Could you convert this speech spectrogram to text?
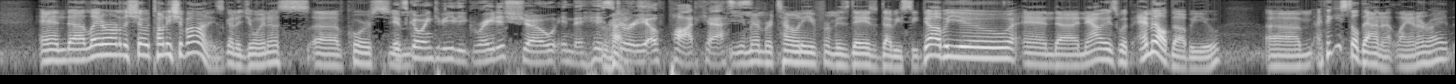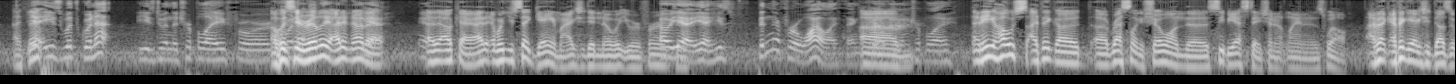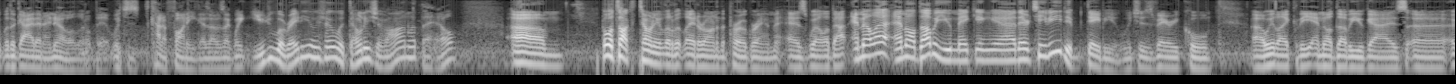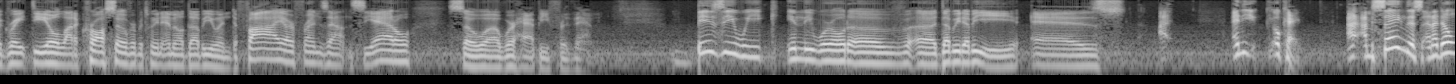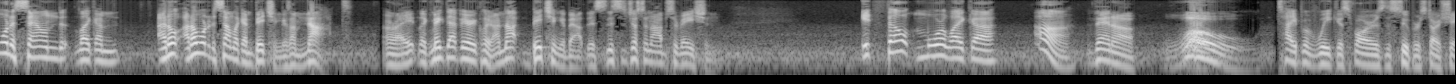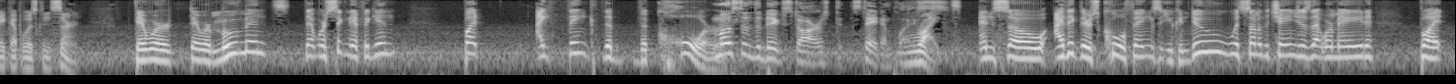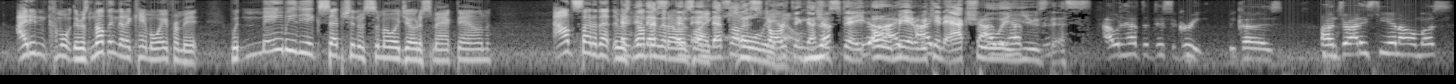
And uh, later on in the show, Tony Schiavone is going to join us. Uh, of course, you, It's going to be the greatest show in the history Right. of podcasts. you remember Tony from his days with WCW, and uh, now he's with MLW. Um, I think he's still down in Atlanta, right? I think. Yeah, he's with Gwinnett. He's doing the AAA for. oh, is he really? I didn't know that. Yeah, yeah. Uh, okay, I, when you said game, I actually didn't know what you were referring Oh to. yeah, yeah. He's been there for a while, I think. yeah, Um, doing AAA. and he hosts, I think, a, a wrestling show on the CBS station in Atlanta as well. I think I think he actually does it with a guy that I know a little bit, which is kind of funny because I was like, "Wait, you do a radio show with Tony Schiavone? What the hell?" Um, but we'll talk to Tony a little bit later on in the program as well about ML- MLW making uh, their TV de- debut, which is very cool. Uh, we like the MLW guys uh, a great deal. A lot of crossover between MLW and Defy, our friends out in Seattle. So uh, we're happy for them busy week in the world of uh, WWE as I and you, okay, I, I'm saying this and I don't want to sound like I'm I don't I don't want it to sound like I'm bitching because I'm not. All right, like make that very clear. I'm not bitching about this. This is just an observation. It felt more like a uh than a whoa type of week as far as the superstar shakeup was concerned. There were there were movements that were significant, but I think the the core Most of the big stars d- stayed in place. Right. And so I think there's cool things that you can do with some of the changes that were made, but I didn't come up there was nothing that I came away from it with maybe the exception of Samoa Joe to SmackDown. Outside of that there was And, and nothing that's, that I was and, like and that's not a "Holy star hell." thing. That No, should stay. yeah, oh I- man, we can actually use to- this. I would have to disagree because Andrade Cien Almas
